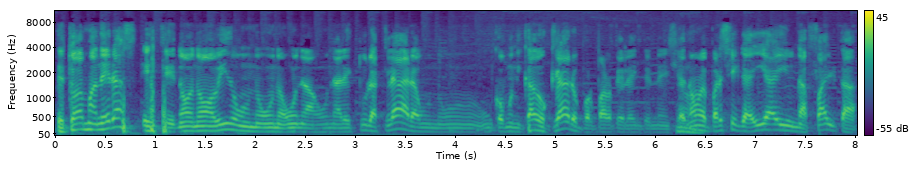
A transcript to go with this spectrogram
De todas maneras, este, no, no ha habido un- una, una- una lectura clara, un, un- un comunicado claro por parte de la Intendencia. No. No, me parece que ahí hay una falta,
